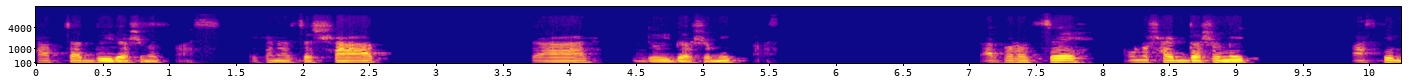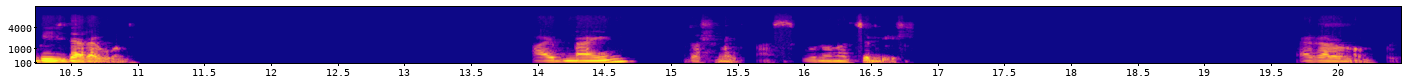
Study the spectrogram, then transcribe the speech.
সাত চার দুই দশমিক পাঁচ। এখানে হচ্ছে সাত, চার দুই দশমিক পাঁচ। তারপর হচ্ছে উনষাট দশমিক পাঁচকে বিশ দ্বারা গুণ। ফাইভ নাইন দশমিক পাঁচ গুণন হচ্ছে বিশ। এগারো নব্বই।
